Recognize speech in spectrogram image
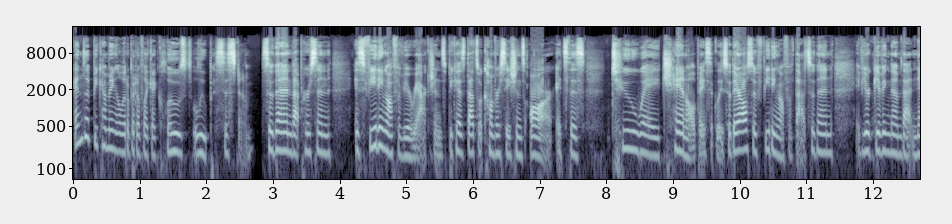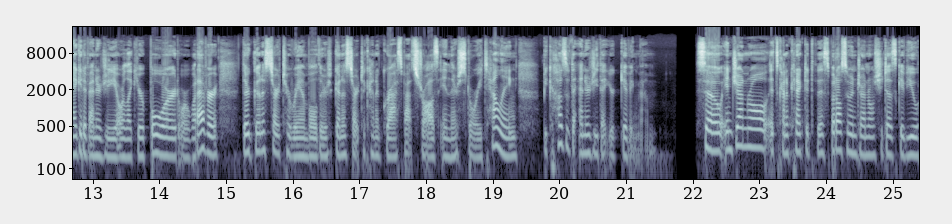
ends up becoming a little bit of like a closed loop system. So then that person is feeding off of your reactions because that's what conversations are. It's this two way channel, basically. So they're also feeding off of that. So then if you're giving them that negative energy or like you're bored or whatever, they're going to start to ramble. They're going to start to kind of grasp at straws in their storytelling because of the energy that you're giving them. So, in general, it's kind of connected to this, but also in general, she does give you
